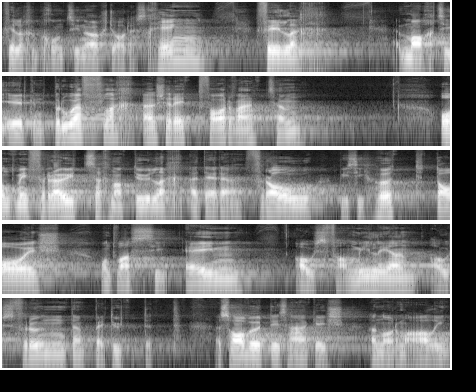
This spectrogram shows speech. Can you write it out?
Vielleicht bekommt sie nächstes Jahr ein Kind. Vielleicht macht sie irgend beruflich einen Schritt vorwärts. Und man freut sich natürlich an dieser Frau, wie sie heute da ist und was sie einem als Familie, als Freunde bedeutet. So würde ich sagen, ist eine normale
